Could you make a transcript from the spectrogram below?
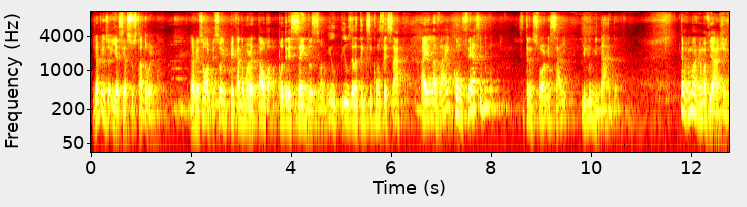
Já pensou? Ia ser assustador, né? Já pensou uma pessoa em pecado mortal apodrecendo, assim, você fala, meu Deus, ela tem que se confessar. Aí ela vai, confessa e se transforma e sai iluminada. Então, é uma, é uma viagem,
